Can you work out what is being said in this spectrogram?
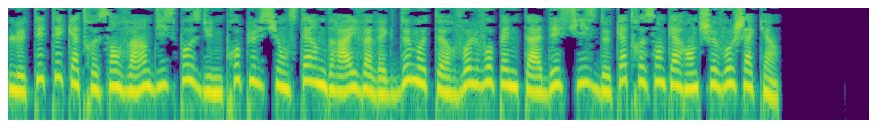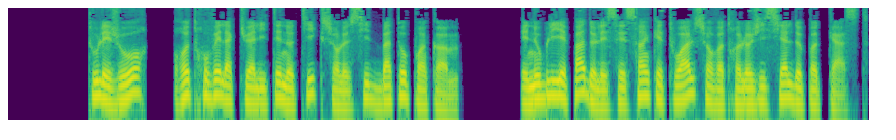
Le TT420 dispose d'une propulsion stern drive avec deux moteurs Volvo Penta D6 de 440 chevaux chacun. Tous les jours, retrouvez l'actualité nautique sur le site bateau.com. Et n'oubliez pas de laisser 5 étoiles sur votre logiciel de podcast.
